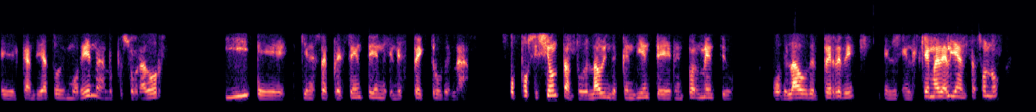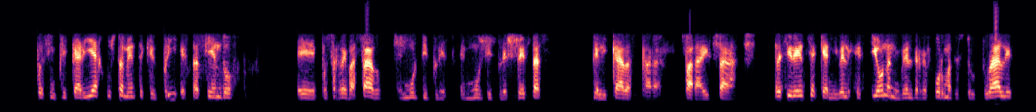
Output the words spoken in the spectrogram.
el candidato de Morena López Obrador y eh, quienes representen el espectro de la oposición, tanto del lado independiente eventualmente o, del lado del PRD, en, el esquema de alianzas o no, pues implicaría justamente que el PRI está siendo eh, pues rebasado en múltiples en múltiples vetas delicadas para para esa presidencia que a nivel de gestión, a nivel de reformas estructurales,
